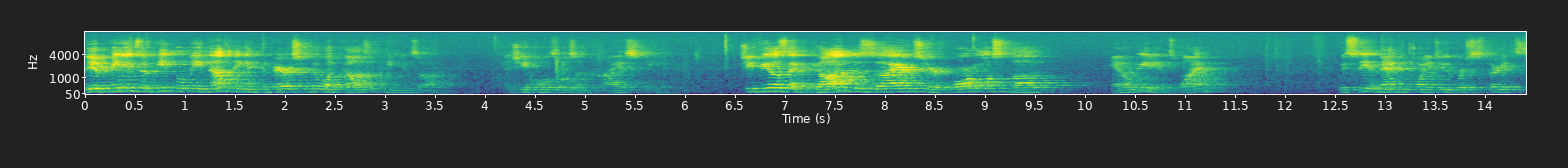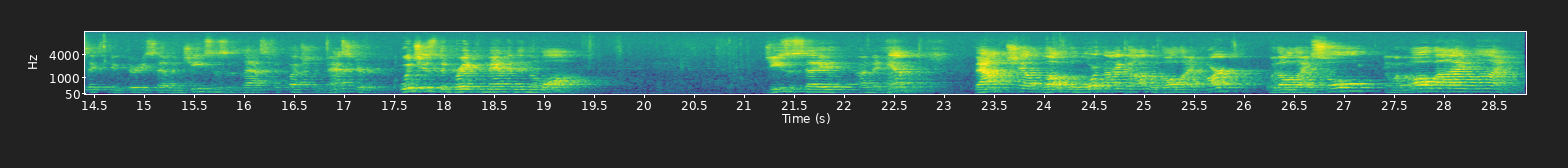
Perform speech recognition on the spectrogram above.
The opinions of people mean nothing in comparison to what God's opinions are, and she holds those in high esteem. She feels that God desires her foremost love and obedience. Why? We see in Matthew 22, verses 36 through 37, Jesus is asked the question, Master, which is the great commandment in the law? Jesus said unto him, Thou shalt love the Lord thy God with all thy heart, with all thy soul, and with all thy mind.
